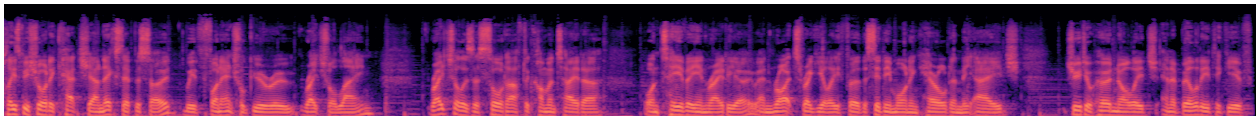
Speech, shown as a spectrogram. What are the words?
Please be sure to catch our next episode with financial guru Rachel Lane. Rachel is a sought after commentator on TV and radio and writes regularly for the Sydney Morning Herald and The Age due to her knowledge and ability to give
